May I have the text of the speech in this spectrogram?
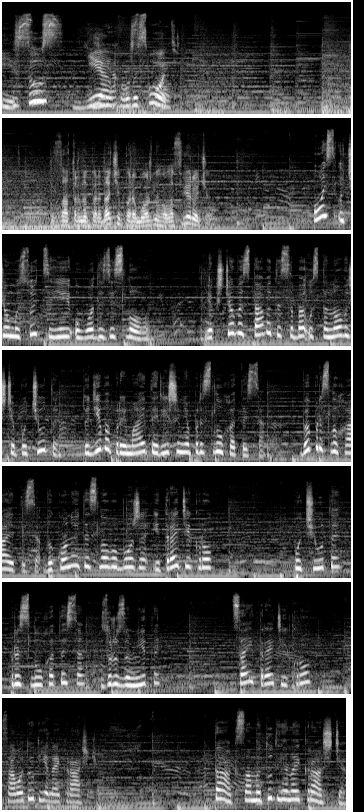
Ісус є Господь. Завтра на передачі переможний голос віруючого. Ось у чому суть цієї угоди зі словом. Якщо ви ставите себе у становище почути, тоді ви приймаєте рішення прислухатися. Ви прислухаєтеся, виконуєте Слово Боже, і третій крок почути, прислухатися, зрозуміти. Цей третій крок Саме тут є найкраще. так, саме тут є найкраще.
